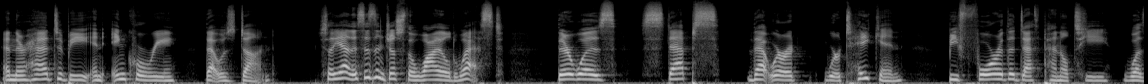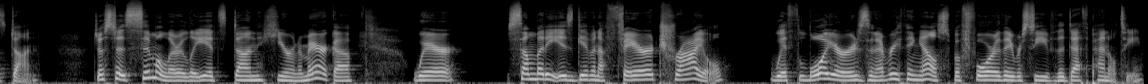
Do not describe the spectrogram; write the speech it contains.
and there had to be an inquiry that was done. So yeah, this isn't just the Wild West. There was steps that were were taken before the death penalty was done. Just as similarly, it's done here in America, where somebody is given a fair trial with lawyers and everything else before they receive the death penalty.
